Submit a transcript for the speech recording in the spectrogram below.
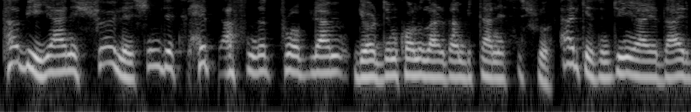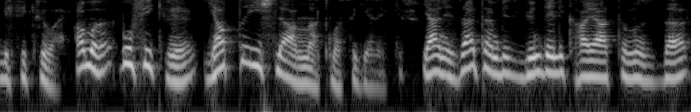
Tabii yani şöyle şimdi hep aslında problem gördüğüm konulardan bir tanesi şu. Herkesin dünyaya dair bir fikri var. Ama bu fikri yaptığı işle anlatması gerekir. Yani zaten biz gündelik hayatımızda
